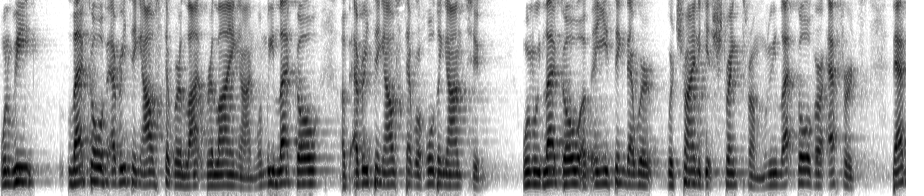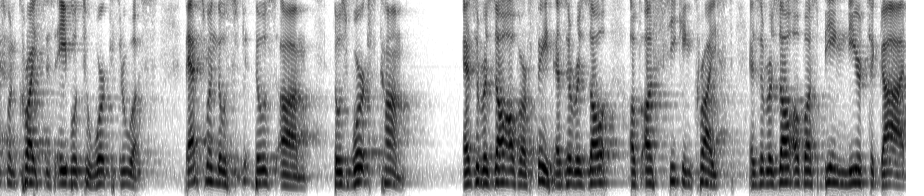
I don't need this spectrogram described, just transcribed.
when we let go of everything else that we're relying on, when we let go of everything else that we're holding on to, when we let go of anything that we're, we're trying to get strength from, when we let go of our efforts, that's when Christ is able to work through us. That's when those, those, um, those works come. As a result of our faith, as a result of us seeking Christ, as a result of us being near to God,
